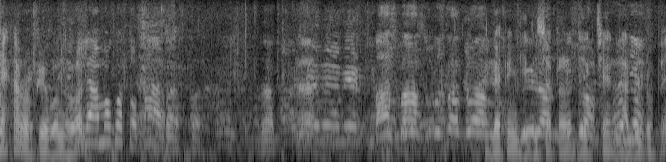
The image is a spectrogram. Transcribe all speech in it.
দেখানোর প্রিয় বন্ধুগণ। ল্যাপিং দিয়ে আপনারা দেখছেন লাডু টোপে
